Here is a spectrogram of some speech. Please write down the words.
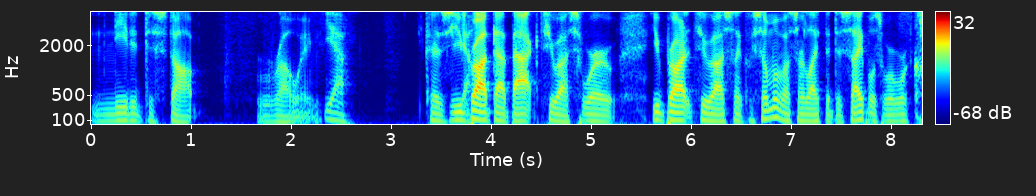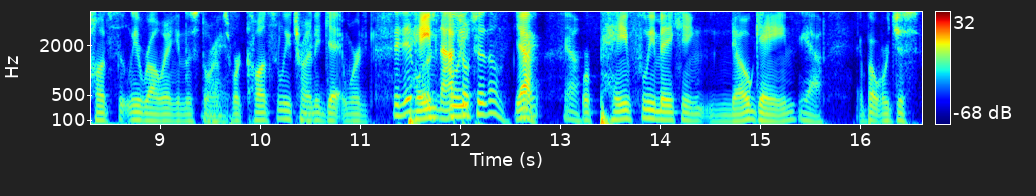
needed to stop rowing Yeah, because you Yeah. brought that back to us where you brought it to us like some of us are like the disciples where we're constantly rowing in the storms Right. we're constantly trying to get and we're they did what was natural to them. yeah right? yeah, we're painfully making no gain yeah, but we're just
